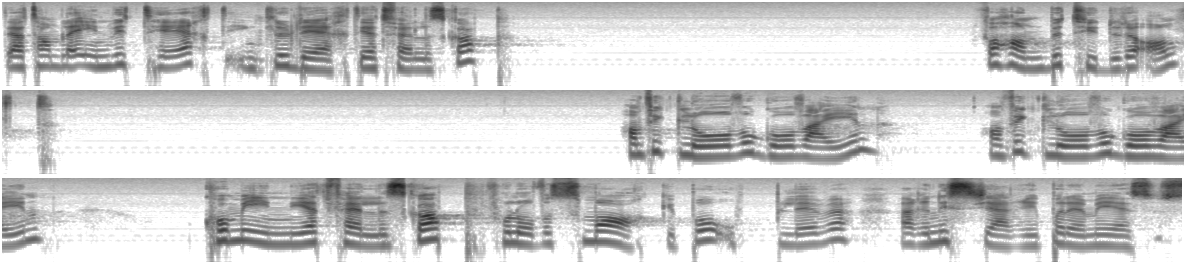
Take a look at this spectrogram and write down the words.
Det at han ble invitert, inkludert i et fellesskap? For han betydde det alt. Han fikk lov å gå veien. Han fikk lov å gå veien. Komme inn i et fellesskap, få lov å smake på, oppleve, være nysgjerrig på det med Jesus.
